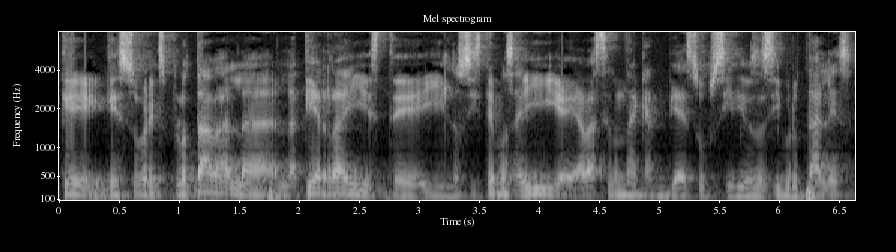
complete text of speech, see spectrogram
que, sobreexplotaba la, tierra y, este, y los sistemas ahí eh, a base de una cantidad de subsidios así brutales.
